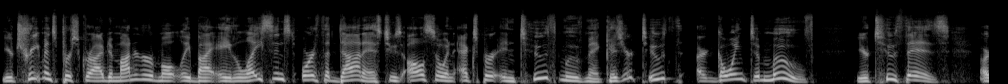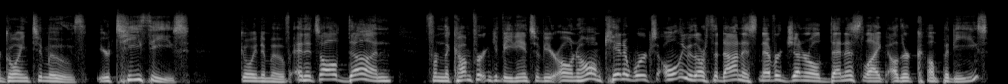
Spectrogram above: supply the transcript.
your treatment's prescribed and monitored remotely by a licensed orthodontist who's also an expert in tooth movement because your tooth are going to move. Your tooth is are going to move. Your teethies going to move. And it's all done from the comfort and convenience of your own home. Candid works only with orthodontists, never general dentists like other companies.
